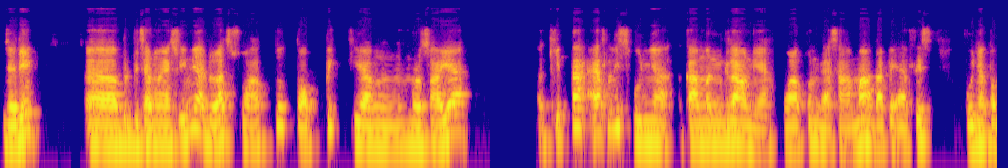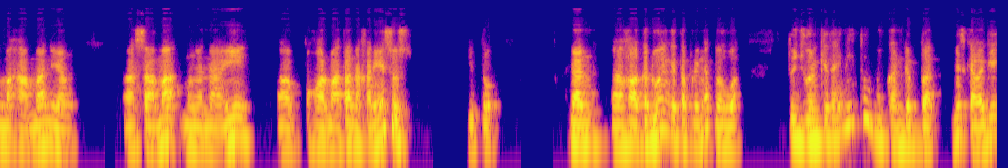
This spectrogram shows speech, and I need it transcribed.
Jadi uh, berbicara mengenai ini adalah suatu topik yang menurut saya kita at least punya common ground ya, walaupun nggak sama, tapi at least punya pemahaman yang uh, sama mengenai penghormatan akan Yesus, gitu. Dan hal kedua yang kita peringat bahwa tujuan kita ini tuh bukan debat. Ini sekali lagi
